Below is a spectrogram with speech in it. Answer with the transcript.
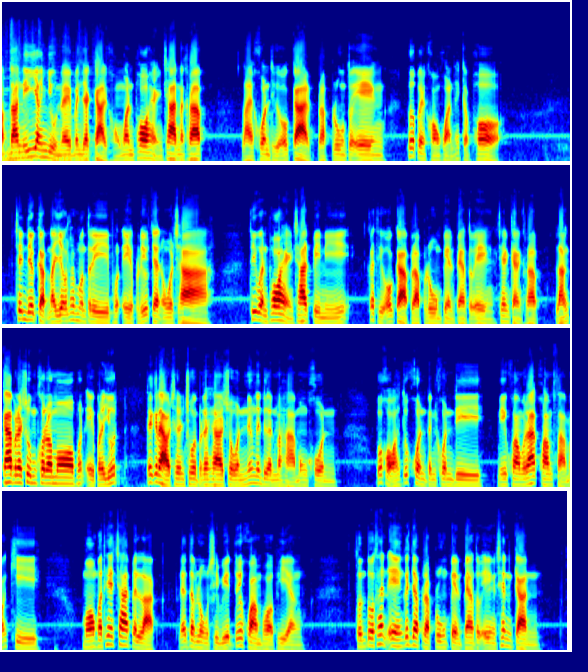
สัปดาห์นี้ยังอยู่ในบรรยากาศของวันพ่อแห่งชาตินะครับ หลายคนถือโอกาสปรับปรุงตัวเอง เพื่อเป็นของขวัญให้กับพ่อ เช่นเดียวกับนายกรัฐมนตรีพลเอกประยุทธ์จันทร์โอชา ที่วันพ่อแห่งชาติปีนี้ ก็ถือโอกาสปรับปรุงเปลี่ยนแปลงตัวเองเช่นกันครับ หลังการประชุมครมพลเอกประยุทธ์ได้กล่าวเชิญชวนประชาชนเนื่องในเดือนมหามงคลว่าขอให้ทุกคนเป็นคนดี มีความรักความสามัคคี มองประเทศชาติเป็นหลัก และดำรงชีวิตด้วยความพอเพียง ส่วนตัวท่านเองก็จะปรับปรุงเปลี่ยนแปลงตัวเองเช่นกัน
